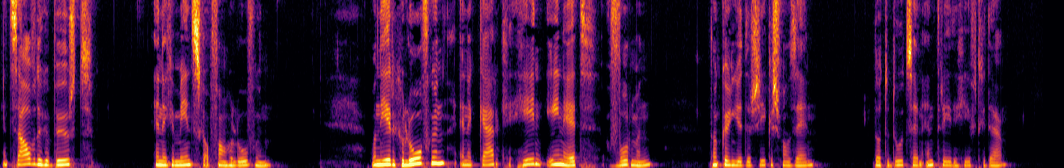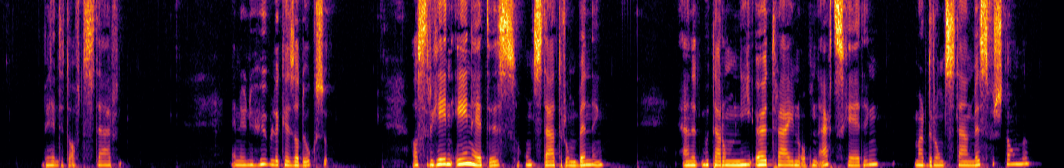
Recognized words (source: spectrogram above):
Hetzelfde gebeurt in een gemeenschap van gelovigen. Wanneer gelovigen in een kerk geen eenheid vormen, dan kun je er zeker van zijn dat de dood zijn intrede heeft gedaan. Begint het af te sterven. En in een huwelijk is dat ook zo. Als er geen eenheid is, ontstaat er ontbinding. En het moet daarom niet uitdraaien op een echtscheiding, maar er ontstaan misverstanden,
